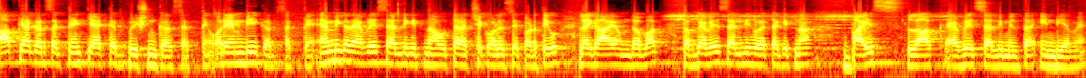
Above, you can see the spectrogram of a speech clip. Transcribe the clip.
आप क्या कर सकते हैं कैट का प्रिपरेशन कर सकते हैं और एमबीए कर सकते हैं। एम का एवरेज सैलरी कितना होता है, अच्छे कॉलेज से पढ़ते हो? लाइक आए अहमदाबाद तब का एवरेज सैलरी होता है कितना? बाईस लाख एवरेज सैलरी मिलता है इंडिया में।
